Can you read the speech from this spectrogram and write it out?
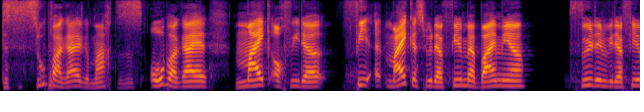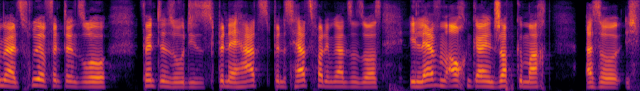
Das ist super geil gemacht. Das ist obergeil. Mike auch wieder viel, Mike ist wieder viel mehr bei mir. Fühl den wieder viel mehr als früher. Find den so, find den so dieses, bin der Herz, bin das Herz vor dem Ganzen und sowas. Eleven auch einen geilen Job gemacht. Also ich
